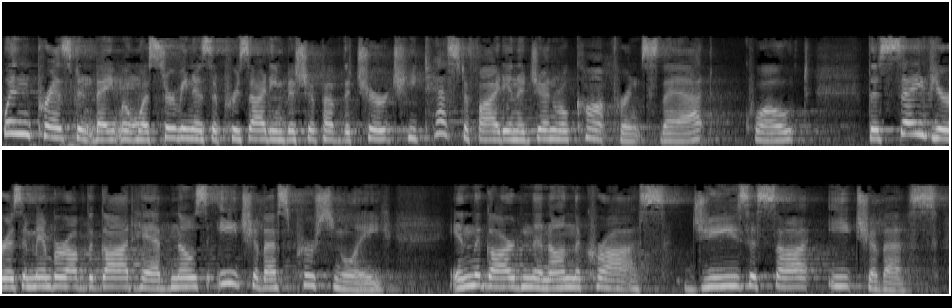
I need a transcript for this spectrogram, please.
When President Bateman was serving as a presiding bishop of the church, he testified in a general conference that, quote, the Savior, as a member of the Godhead, knows each of us personally. In the garden and on the cross, Jesus saw each of us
